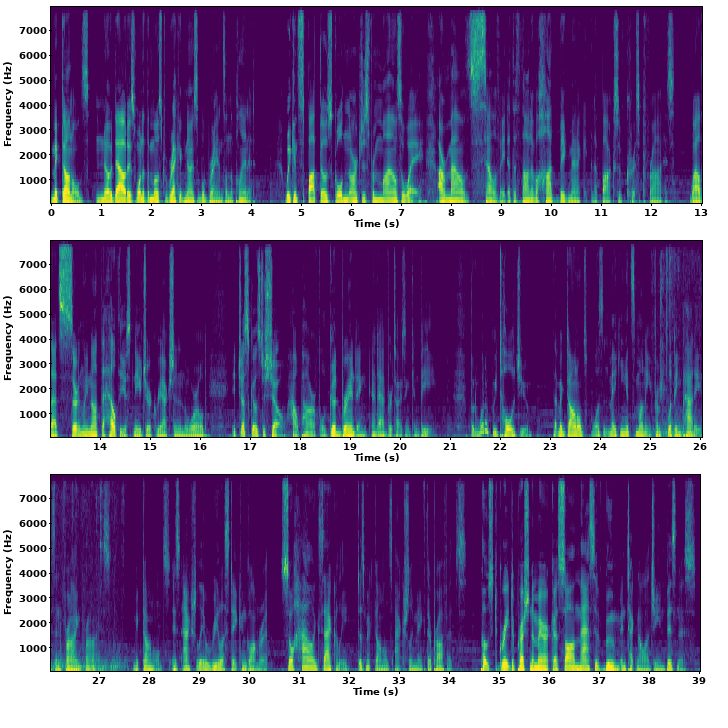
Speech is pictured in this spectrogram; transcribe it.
McDonald's, no doubt, is one of the most recognizable brands on the planet. We can spot those golden arches from miles away. Our mouths salivate at the thought of a hot Big Mac and a box of crisp fries. While that's certainly not the healthiest knee jerk reaction in the world, it just goes to show how powerful good branding and advertising can be. But what if we told you that McDonald's wasn't making its money from flipping patties and frying fries? McDonald's is actually a real estate conglomerate. So, how exactly does McDonald's actually make their profits? Post Great Depression America saw a massive boom in technology and business.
